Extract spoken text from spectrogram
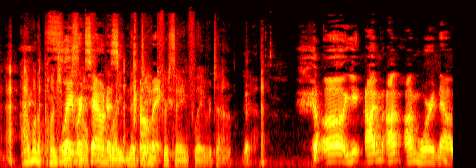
I want to punch Flavor myself Town is right in the coming. dick for saying Flavor Town. Yeah. Oh, you, I'm I'm I'm worried now,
